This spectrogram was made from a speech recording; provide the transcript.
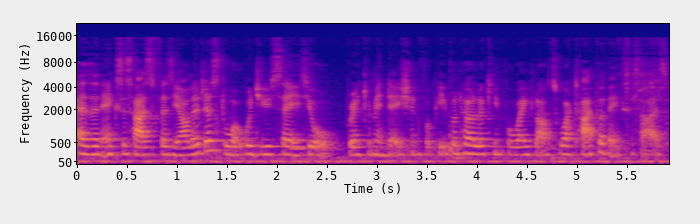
as an exercise physiologist, what would you say is your recommendation for people who are looking for weight loss? What type of exercise?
